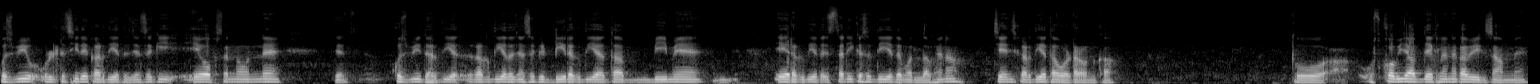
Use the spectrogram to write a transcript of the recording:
कुछ भी उल्टे सीधे कर दिए थे. जैसे कि ए ऑप्शन में उनने, कुछ भी धर दिया, रख दिया था. जैसे कि डी रख दिया था बी में ए रख दिया था। इस तरीके से दिए थे मतलब है ना? चेंज कर दिया था ऑर्डर उनका। तो उसको भी आप देख लेना कभी एग्ज़ाम में।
